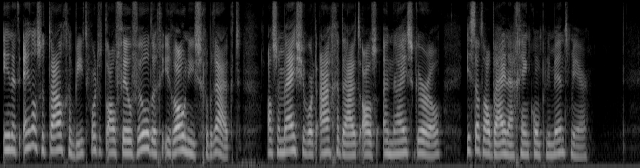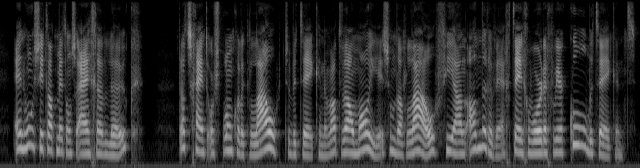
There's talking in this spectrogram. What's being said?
In het Engelse taalgebied wordt het al veelvuldig ironisch gebruikt. Als een meisje wordt aangeduid als a nice girl, is dat al bijna geen compliment meer. En hoe zit dat met ons eigen leuk? Dat schijnt oorspronkelijk lauw te betekenen, wat wel mooi is, omdat lauw via een andere weg tegenwoordig weer cool betekent.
